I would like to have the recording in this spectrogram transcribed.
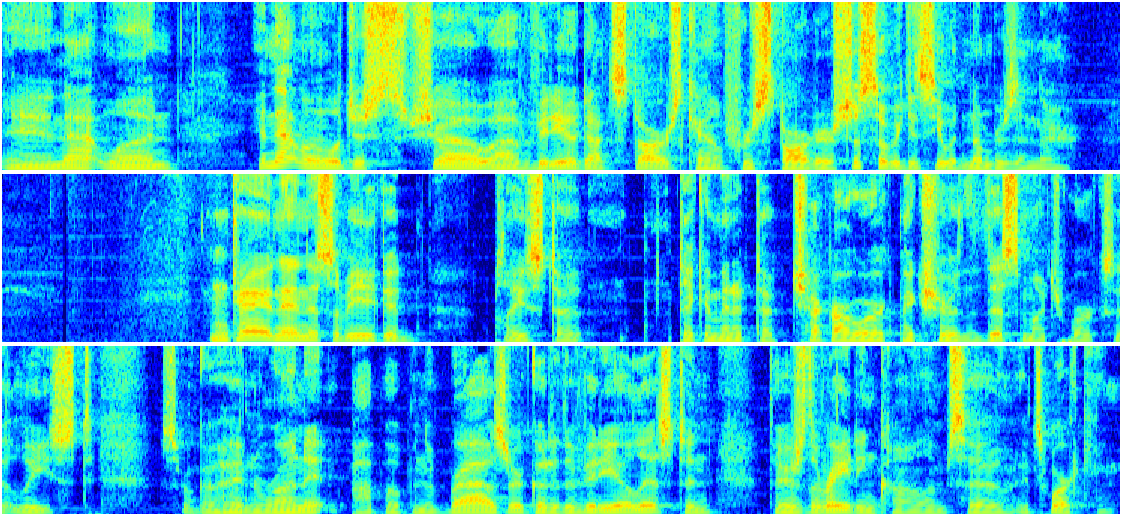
and that one, in that one we'll just show uh, video.stars count for starters, just so we can see what numbers in there. Okay, and then this will be a good place to take a minute to check our work, make sure that this much works at least. So we'll go ahead and run it, pop open the browser, go to the video list, and there's the rating column, so it's working.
